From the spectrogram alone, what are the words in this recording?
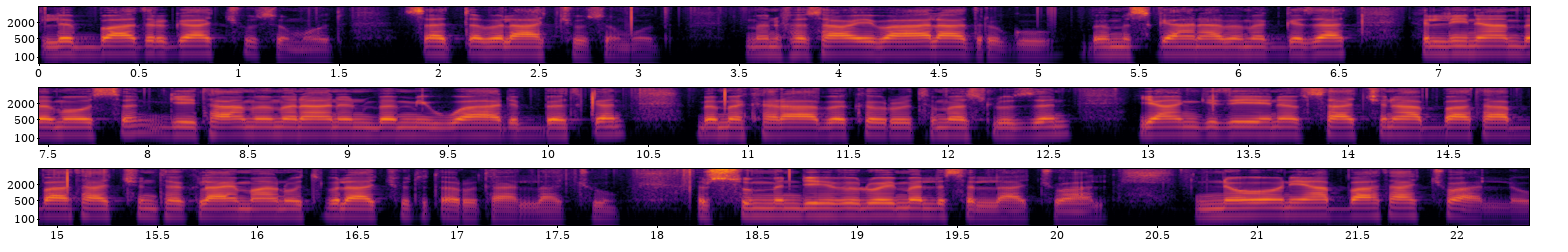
ልብ አድርጋችሁ ስሙት፣ ጸጥ ብላችሁ ስሙት። መንፈሳዊ በዓል አድርጉ። በምስጋና በመገዛት ህሊናን በመወሰን ጌታ ምእመናንን በሚዋሃድበት ቀን በመከራ በክብር ትመስሉት ዘንድ ያን ጊዜ የነፍሳችን አባት አባታችን ተክለ ሃይማኖት ብላችሁ ትጠሩታላችሁ። እርሱም እንዲህ ብሎ ይመልስላችኋል። እነሆ እኔ አባታችኋለሁ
